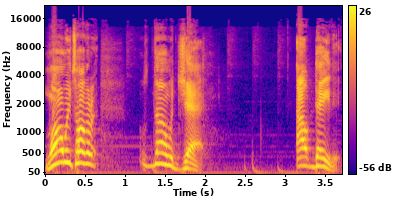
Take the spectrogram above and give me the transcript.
Why are we talking? About, I was done with Jack. Outdated.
